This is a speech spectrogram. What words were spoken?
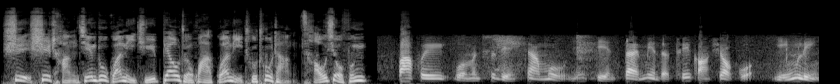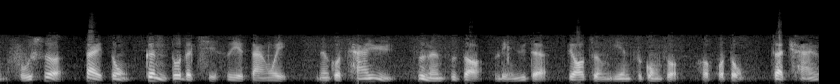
市市场监督管理局标准化管理处处长曹秀峰。发挥我们试点项目以点带面的推广效果，引领辐射带动更多的企事业单位能够参与智能制造领域的标准研制工作和活动，在全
